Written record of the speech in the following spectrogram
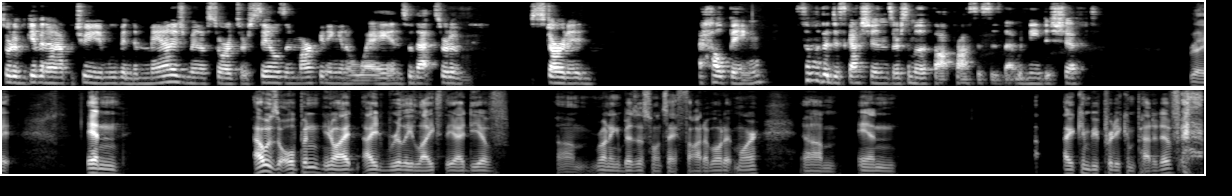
sort of given an opportunity to move into management of sorts or sales and marketing in a way. And so that sort of mm-hmm. started helping some of the discussions or some of the thought processes that would need to shift. Right. And I was open, you know, I, I really liked the idea of um, running a business once I thought about it more. Um, and I can be pretty competitive.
